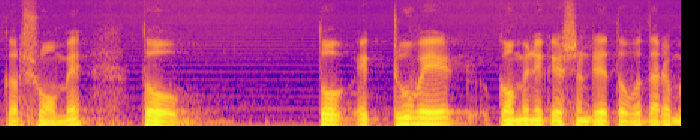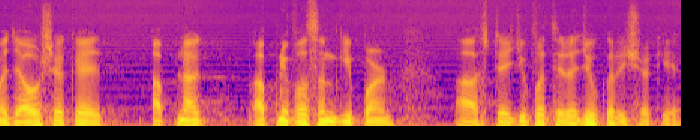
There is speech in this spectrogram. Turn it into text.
કરશું અમે. તો તો એક ટુ વે કોમ્યુનિકેશન રહે તો વધારે મજા આવશે કે આપના, આપની પસંદગી પણ આ સ્ટેજ ઉપરથી રજૂ કરી શકીએ.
